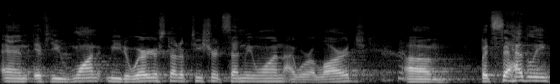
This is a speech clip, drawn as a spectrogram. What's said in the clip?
And if you want me to wear your startup t shirt, send me one. I wear a large. Um, but sadly,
